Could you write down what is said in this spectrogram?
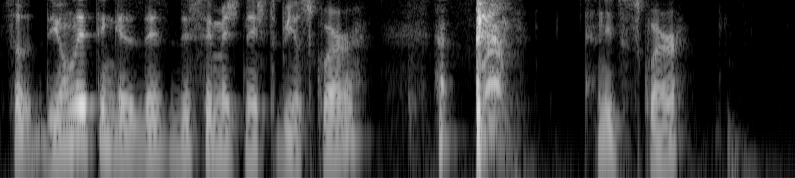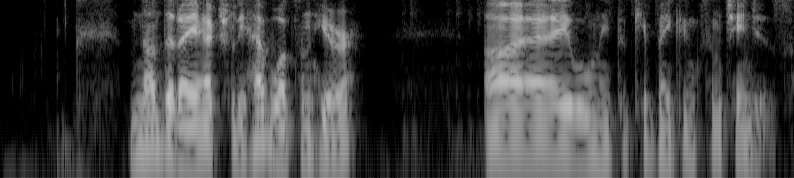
So the only thing is this this image needs to be a square and it's a square. Now that I actually have Watson here, I will need to keep making some changes.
